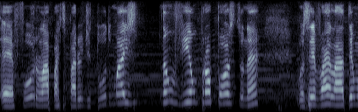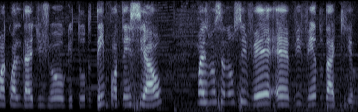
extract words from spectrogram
é, foram lá, participaram de tudo, mas não viam propósito, né? Você vai lá, tem uma qualidade de jogo e tudo, tem potencial, mas você não se vê é, vivendo daquilo.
